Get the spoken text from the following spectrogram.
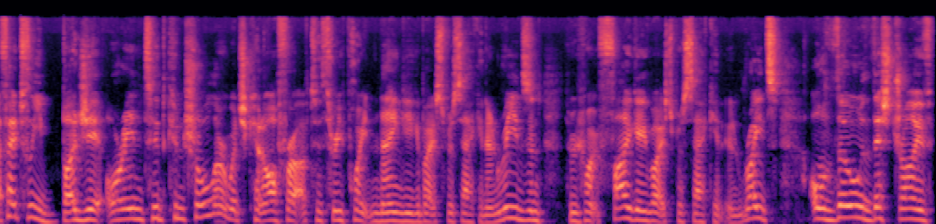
effectively budget-oriented controller, which can offer up to 3.9 gigabytes per second in reads and 3.5 gigabytes per second in writes, although this drive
